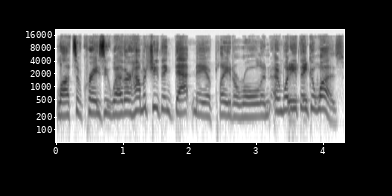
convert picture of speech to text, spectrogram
lots of crazy weather. How much do you think that may have played a role? And and what do you think it was?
